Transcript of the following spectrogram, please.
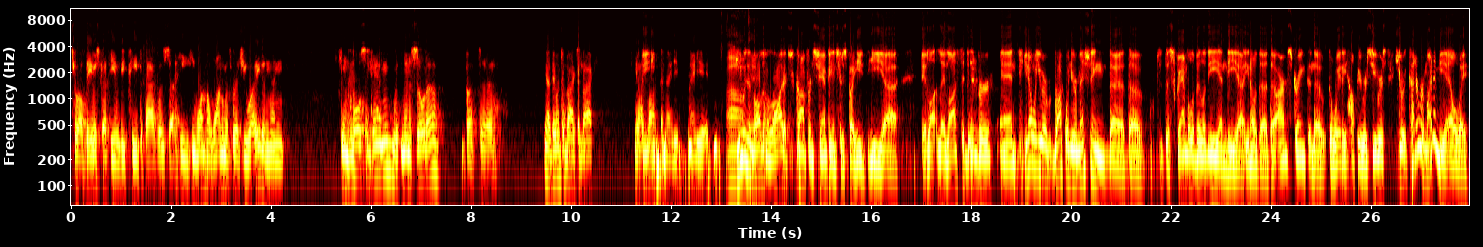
Terrell Davis got the MVP, but that was uh, he. He won the one with Reggie White, and then came close again with Minnesota. But uh, Yeah, they went to back to back. yeah, He- Lost in 90, 98. Oh, he was okay. involved in a lot of conference championships, but he he uh, they, they lost to Denver. And you know when you were Brock when you were mentioning the the the scramble ability and the uh, you know the the arm strength and the the way they help your receivers, you were kind of reminded me of Elway.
